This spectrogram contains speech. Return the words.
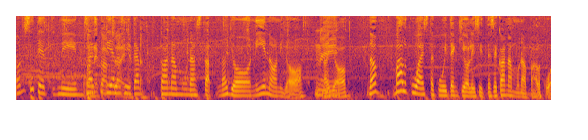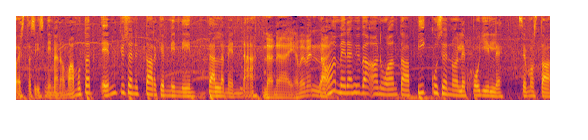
on se tietty, niin. ne Saisiko vielä siitä ainetta. kananmunasta? No joo, niin on joo. No Niin. joo. No valkuaista kuitenkin oli sitten se kananmunan valkuaista siis nimenomaan, mutta en kysynyt tarkemmin, niin tällä mennään. Nä näinhän me Ja mennään. onhan meidän hyvä Anu antaa pikkusen noille pojille semmoista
